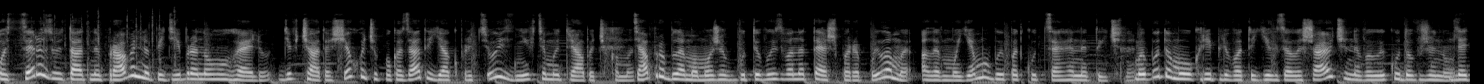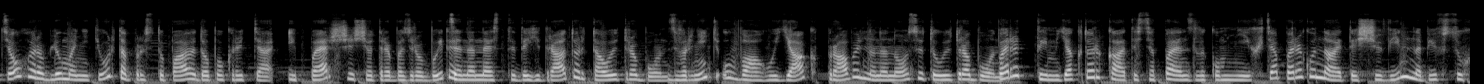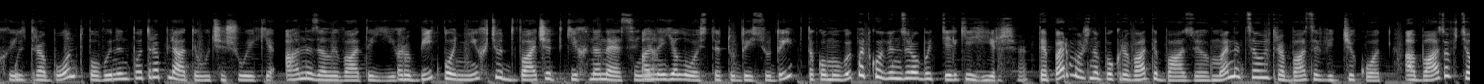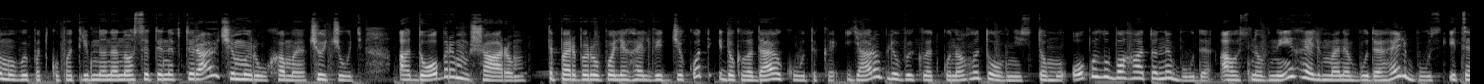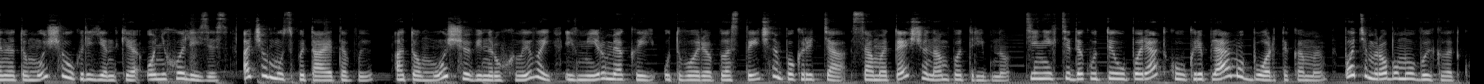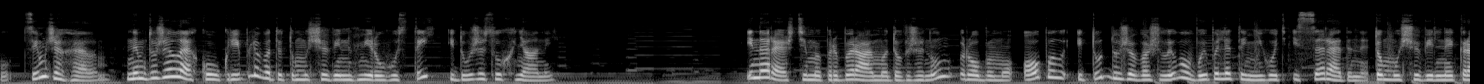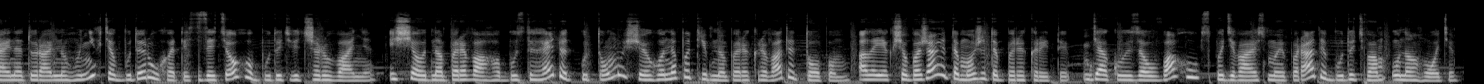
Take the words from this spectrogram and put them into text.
Ось це результат неправильно підібраного гелю. Дівчата, ще хочу показати, як працює з нігтями тряпочками. Ця проблема може бути визвана теж перепилами, але в моєму випадку це генетичне. Ми будемо укріплювати їх, залишаючи невелику довжину. Для цього роблю манікюр та приступаю до покриття. І перше, що треба зробити, це нанести дегідратор та ультрабон. Зверніть увагу, як правильно наносити ультрабон. Перед тим як торкатися пензликом нігтя, переконайте, що він напівсухий. Ультрабонд повинен потрапляти у чешуйки, а не заливати їх. Робіть по нігтю два чітких нанесення, а не ялосьте туди-сюди. В такому випадку він зробить тільки гірше. Тепер можна покривати базою. В мене це ультрабаза від G-Code. А базу в цьому випадку потрібно наносити не втираючими рухами чуть-чуть, а добрим шаром. Тепер беру полігель від G-Code і докладаю кутики. Я роблю викладку на готовність, тому опилу багато не буде. А основний гель в мене буде гель-буст. І це не тому, що у клієнтки оніхолізіс. А чому спитаєте ви? А тому, що він рухливий і в міру м'який, утворює пластичне покриття, саме те, що нам потрібно. Ті нігті, де кути у порядку, укріпляємо бортиками. Потім робимо викладку цим же гелем. Ним дуже легко укріплювати, тому що він в міру густий і дуже слухняний. І нарешті ми прибираємо довжину, робимо опил, і тут дуже важливо випиляти ніготь із середини, тому що вільний край натурального нігтя буде рухатись, за цього будуть відшарування. І ще одна перевага бустгелю у тому, що його не потрібно перекривати топом. Але якщо бажаєте, можете перекрити. Дякую за увагу. Сподіваюсь, мої поради будуть вам у нагоді.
